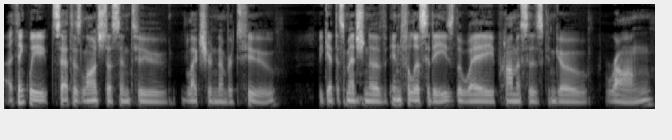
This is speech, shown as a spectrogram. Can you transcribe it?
I think we Seth has launched us into lecture number two. We get this mention of infelicities, the way promises can go wrong.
